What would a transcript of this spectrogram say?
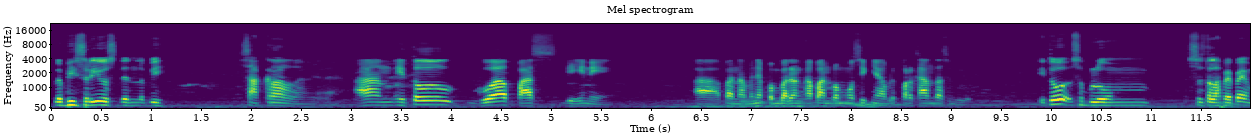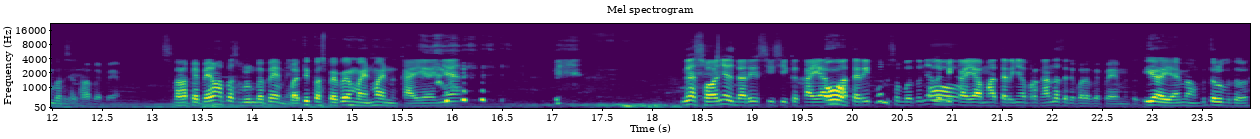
lebih serius dan lebih sakral lah. an itu gua pas di ini ah, apa namanya pemberlengkapan pemusiknya perkantas dulu Itu sebelum setelah PPM berarti. setelah PPM setelah PPM apa sebelum PPM ya Berarti pas PPM main-main. kayaknya Enggak, soalnya dari sisi kekayaan Oh. materi pun sebetulnya Oh. lebih kaya materinya perkantas daripada PPM itu. Iya iya emang betul betul.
